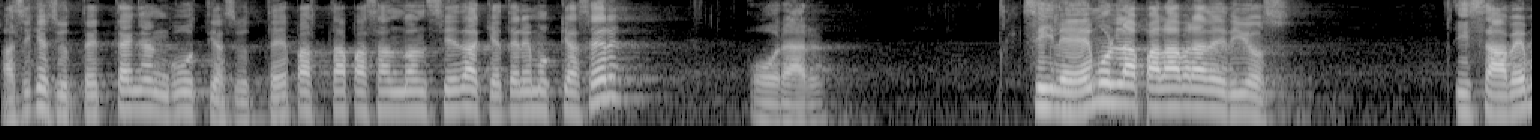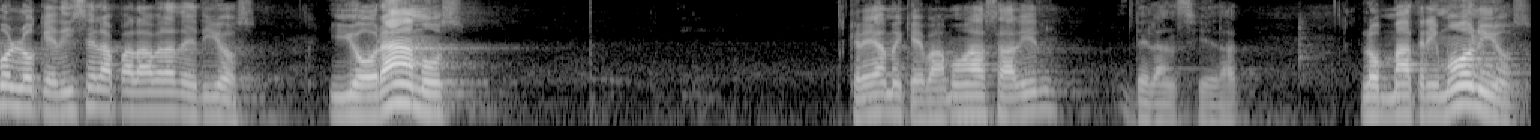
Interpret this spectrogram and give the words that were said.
Así que si usted está en angustia, si usted está pasando ansiedad, ¿qué tenemos que hacer? Orar. Si leemos la palabra de Dios y sabemos lo que dice la palabra de Dios y oramos, créame que vamos a salir de la ansiedad. Los matrimonios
